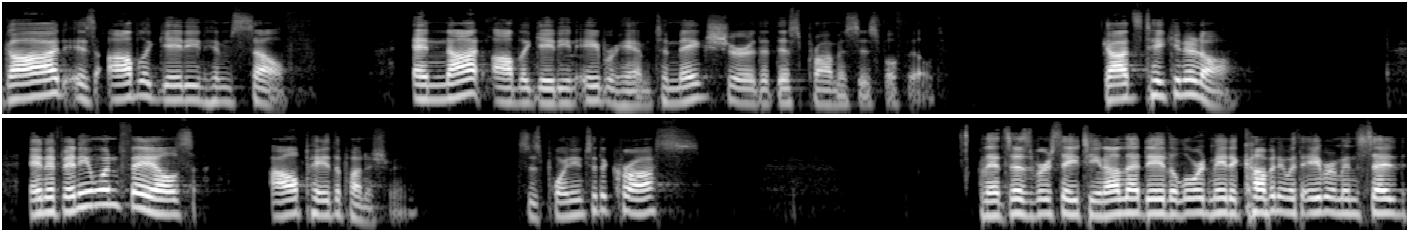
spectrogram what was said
God is obligating himself and not obligating Abraham to make sure that this promise is fulfilled. God's taking it all. And if anyone fails, I'll pay the punishment. This is pointing to the cross. And that says, verse 18 On that day, the Lord made a covenant with Abram and said,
